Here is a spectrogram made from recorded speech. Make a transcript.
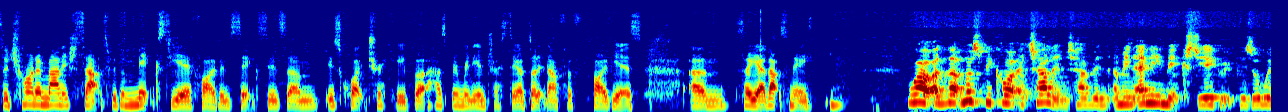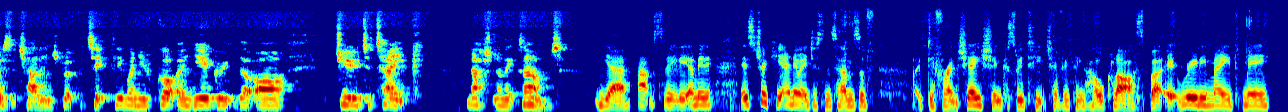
So trying to manage SATs with a mixed year five and six is um, is quite tricky, but has been really interesting. I've done it now for five years. Um, so yeah, that's me. Wow, and that must be quite a challenge having. I mean, any mixed year group is always a challenge, but particularly when you've got a year group that are due to take national exams. Yeah, absolutely. I mean, it's tricky anyway, just in terms of like differentiation because we teach everything whole class, but it really made me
